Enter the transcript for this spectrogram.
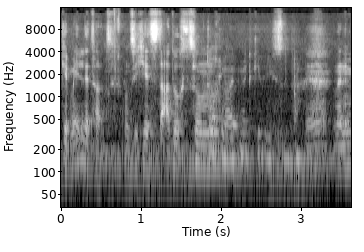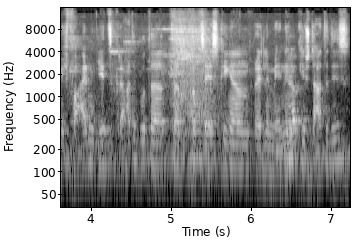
gemeldet hat und sich jetzt dadurch zum... Durch Leute mit Gewissen. Ja, weil nämlich vor allem jetzt gerade, wo der, der Prozess gegen Bradley Manning Ja. gestartet ist,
